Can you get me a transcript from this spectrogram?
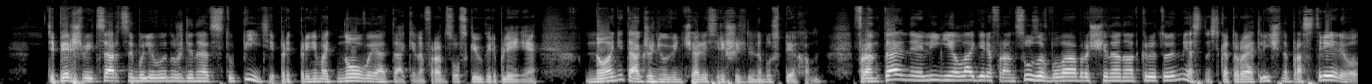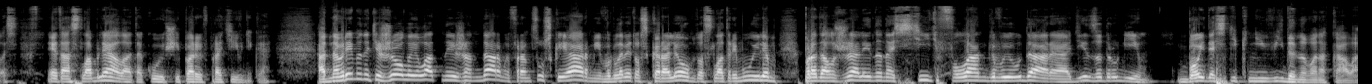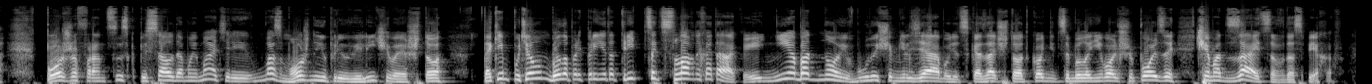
Теперь швейцарцы были вынуждены отступить и предпринимать новые атаки на французские укрепления. Но они также не увенчались решительным успехом. Фронтальная линия лагеря французов была обращена на открытую местность, которая отлично простреливалась. Это ослабляло атакующий порыв противника. Одновременно тяжелые латные жандармы французской армии во главе то с королем, то с Латремуилем продолжали наносить фланговые удары один за другим. Бой достиг невиданного накала. Позже Франциск писал домой матери, возможно, и преувеличивая, что таким путем было предпринято 30 славных атак, и ни об одной в будущем нельзя будет сказать, что от конницы было не больше пользы, чем от зайцев в доспехах.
